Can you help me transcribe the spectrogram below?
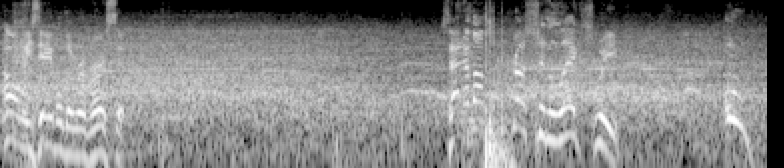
Oh, he's able to reverse it. Set him up. Russian leg sweep. Ooh.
